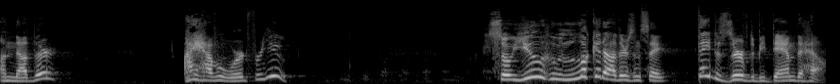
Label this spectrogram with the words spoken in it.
another i have a word for you so you who look at others and say, they deserve to be damned to hell.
